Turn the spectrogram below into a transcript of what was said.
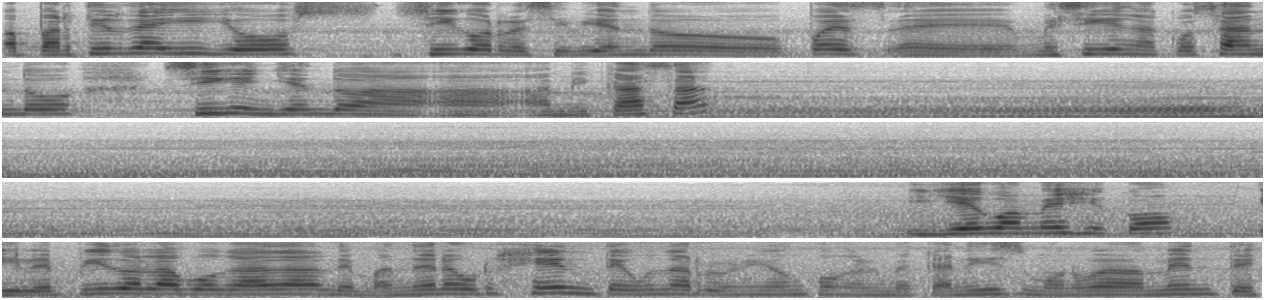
A partir de ahí yo sigo recibiendo, pues eh, me siguen acosando, siguen yendo a mi casa. Y llego a México y le pido a la abogada de manera urgente una reunión con el mecanismo nuevamente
